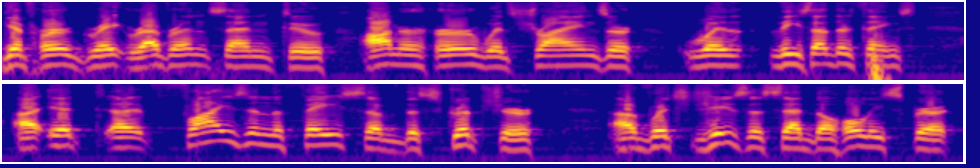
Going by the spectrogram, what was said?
give her great reverence and to honor her with shrines or with these other things, uh, it uh, flies in the face of the scripture of which Jesus said the Holy Spirit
